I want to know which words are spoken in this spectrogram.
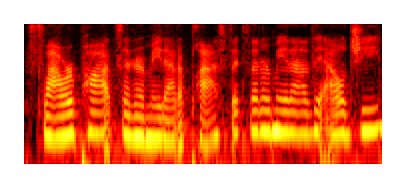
flower pots that are made out of plastics that are made out of the algae.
